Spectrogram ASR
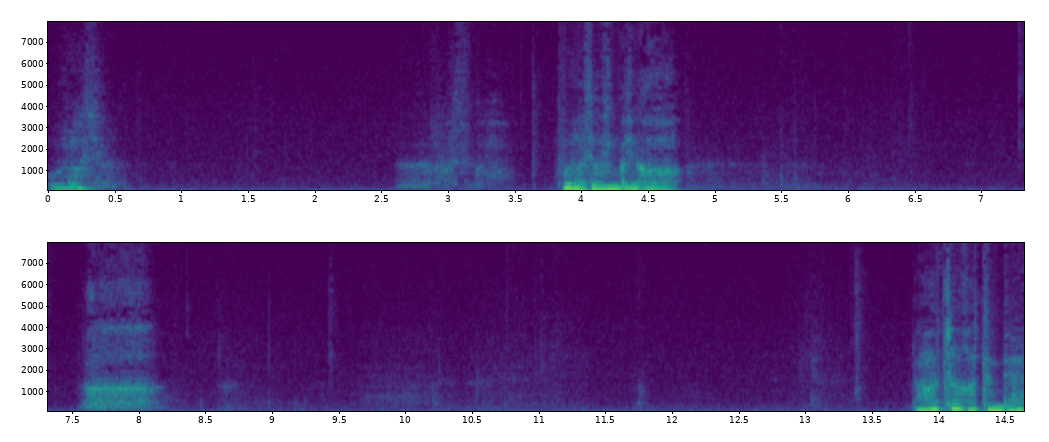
뭐라고, 뭐라고 쓴 거, 저거. 나차 같은데?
